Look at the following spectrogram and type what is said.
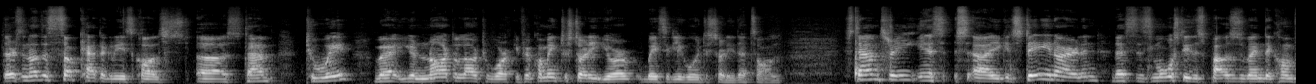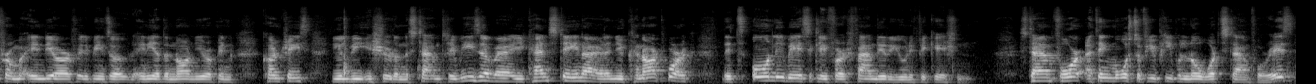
There's another subcategory it's called uh, stamp 2A where you're not allowed to work. If you're coming to study you're basically going to study that's all Stamp 3 is uh, you can stay in Ireland. This is mostly the spouses when they come from India or Philippines or any other non-European countries. You'll be issued on the Stamp 3 visa where you can stay in Ireland. You cannot work. It's only basically for family reunification. Stamp 4, I think most of you people know what Stamp 4 is.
